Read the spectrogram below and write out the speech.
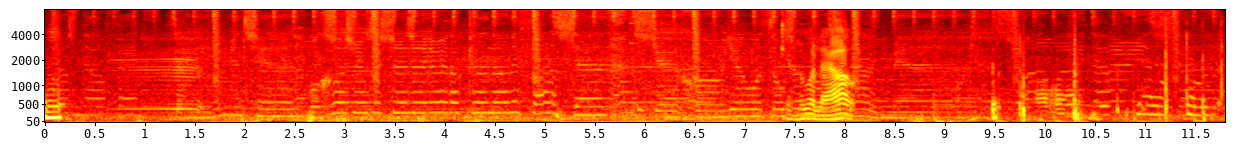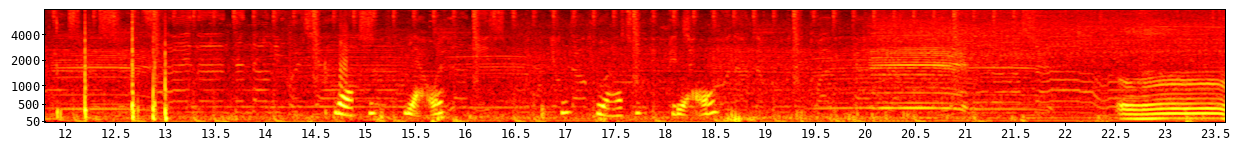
我 เก็บ是ทั้งหมดแล้วน่ารักจังเดี๋ยวเดี๋ยวเดี๋ยวเดี๋ยวเออ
